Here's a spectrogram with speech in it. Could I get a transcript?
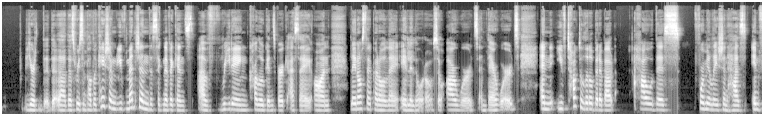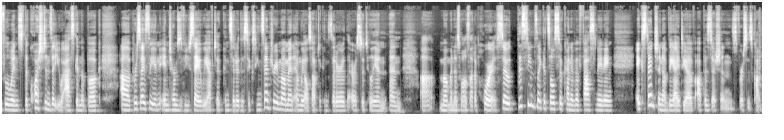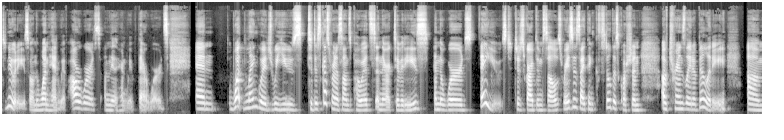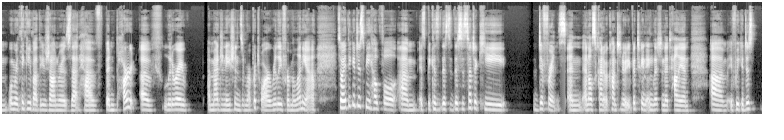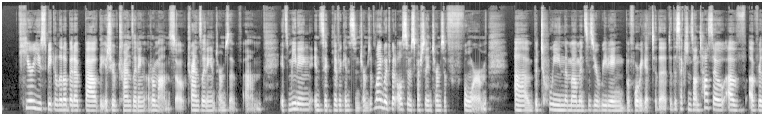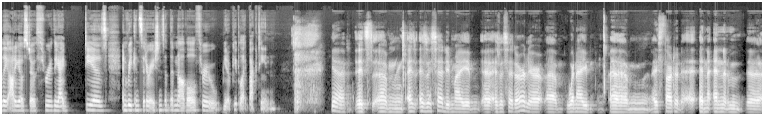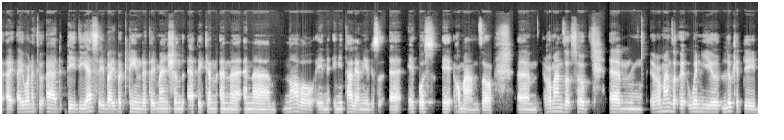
your uh, this recent publication, you've mentioned the significance of reading Carlo Ginzburg essay on le nostre parole e le loro, so our words and their words, and you've talked a little bit about how this formulation has influenced the questions that you ask in the book, uh, precisely in, in terms of you say we have to consider the 16th century moment and we also have to consider the Aristotelian and uh, moment as well as that of Horace. So this seems like it's also kind of a fascinating extension of the idea of oppositions versus continuity. So on the one hand, we have our words, on the other hand, we have their words. And what language we use to discuss Renaissance poets and their activities and the words they used to describe themselves raises, I think, still this question of translatability um, when we're thinking about these genres that have been part of literary imaginations and repertoire really for millennia. So I think it'd just be helpful um, is because this this is such a key difference and and also kind of a continuity between English and Italian. Um, if we could just hear you speak a little bit about the issue of translating romanzo, translating in terms of um, its meaning, in significance in terms of language, but also especially in terms of form. Uh, between the moments as you're reading before we get to the to the sections on Tasso of of really Ariosto through the ideas and reconsiderations of the novel through you know people like Bakhtin. Yeah, it's um, as, as I said in my uh, as I said earlier um, when I um, I started uh, and and um, uh, I, I wanted to add the, the essay by Bakhtin that I mentioned epic and and, uh, and um, novel in in Italian is uh, epos e romanzo um, romanzo so romanzo uh, when you look at the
